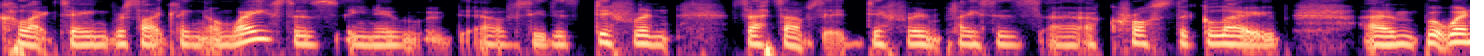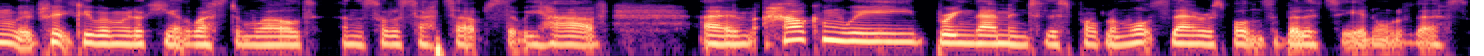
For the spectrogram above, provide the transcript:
collecting, recycling, and waste. As you know, obviously there's different setups at different places uh, across the globe. Um, but when, particularly when we're looking at the Western world and the sort of setups that we have, um, how can we bring them into this problem? What's their responsibility in all of this?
